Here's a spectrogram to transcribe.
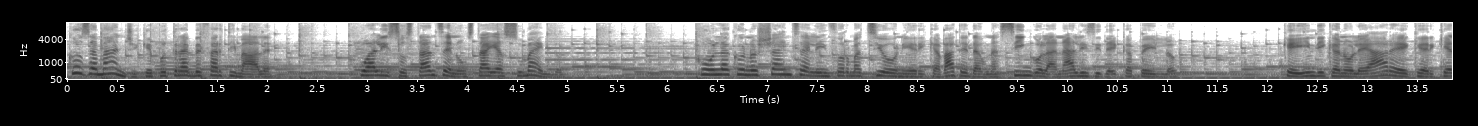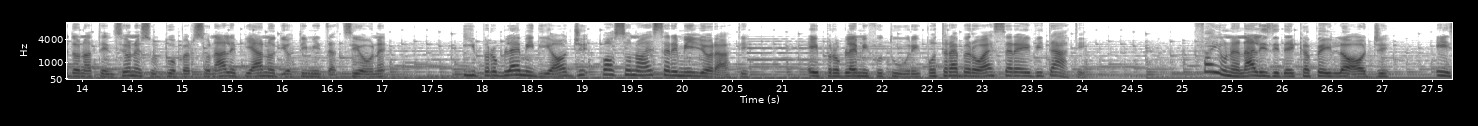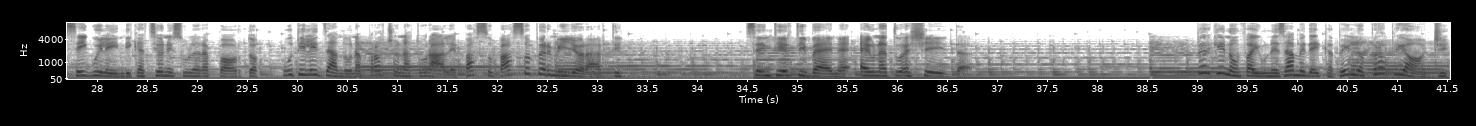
Cosa mangi che potrebbe farti male? Quali sostanze non stai assumendo? Con la conoscenza e le informazioni ricavate da una singola analisi del capello, che indicano le aree che richiedono attenzione sul tuo personale piano di ottimizzazione, i problemi di oggi possono essere migliorati e i problemi futuri potrebbero essere evitati. Fai un'analisi del capello oggi e segui le indicazioni sul rapporto utilizzando un approccio naturale passo passo per migliorarti. Sentirti bene è una tua scelta. Perché non fai un esame del capello proprio oggi?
